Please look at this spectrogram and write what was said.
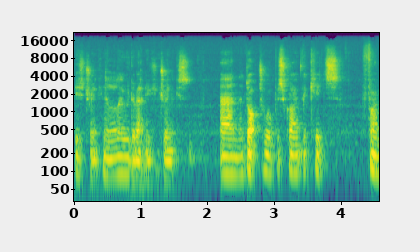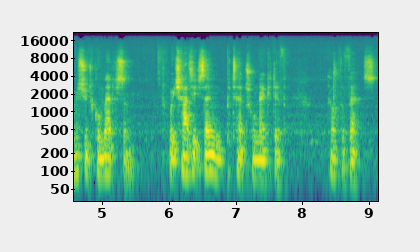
is drinking a load of energy drinks. And the doctor will prescribe the kids pharmaceutical medicine, which has its own potential negative health effects.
